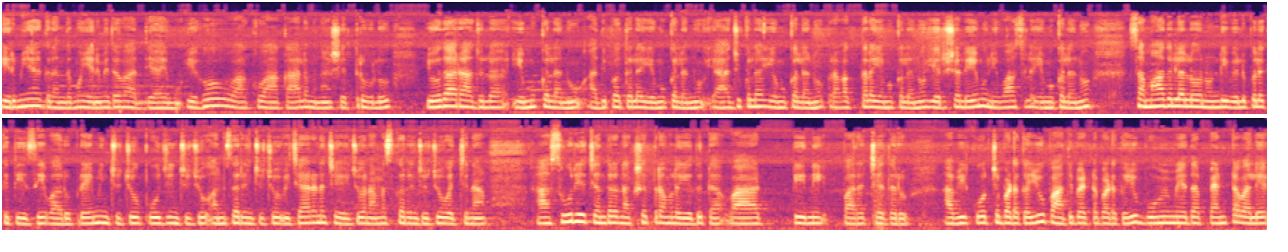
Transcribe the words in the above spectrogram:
ఇర్మియా గ్రంథము ఎనిమిదవ అధ్యాయము. యహో వాకు ఆ కాలమున శత్రువులు యోధారాజుల ఎముకలను అధిపతుల ఎముకలను యాజకుల ఎముకలను ప్రవక్తల ఎముకలను ఎరుషలేము నివాసుల ఎముకలను సమాధులలో నుండి వెలుపలికి తీసి వారు ప్రేమించుచు పూజించుచు అనుసరించుచు విచారణ చేయుచు నమస్కరించుచు వచ్చిన ఆ సూర్య చంద్ర నక్షత్రముల ఎదుట వాటిని పరచెదరు. అవి కూర్చబడకయు పాతిపెట్టబడకయు భూమి మీద పెంట వలె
